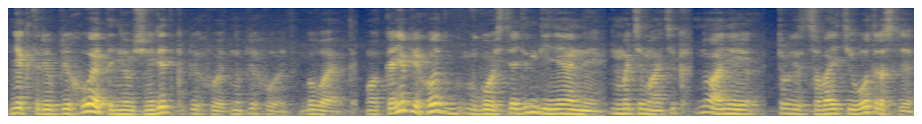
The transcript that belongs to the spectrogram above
Некоторые приходят, они очень редко приходят, но приходят, бывает. Вот ко мне приходит в гости один гениальный математик. Ну, они трудятся в IT-отрасли.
